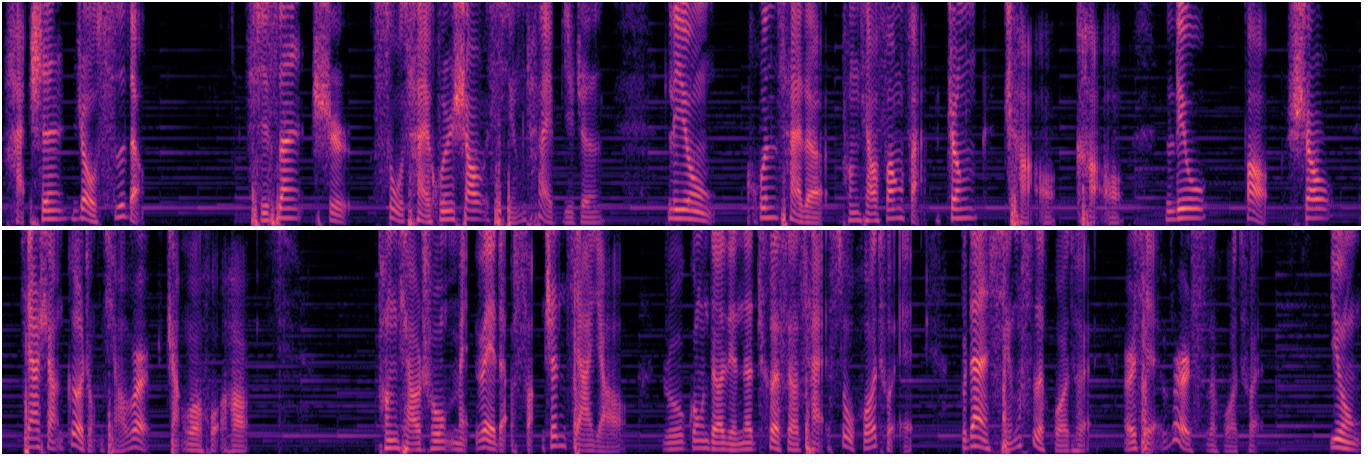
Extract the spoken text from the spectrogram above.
海参、肉丝等。其三是。素菜荤烧形态逼真，利用荤菜的烹调方法蒸、炒、烤、溜、爆、烧，加上各种调味，掌握火候，烹调出美味的仿真佳肴。如功德林的特色菜素火腿，不但形似火腿，而且味儿似火腿。用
